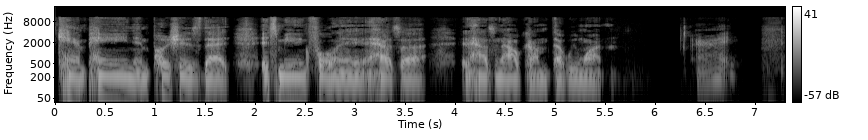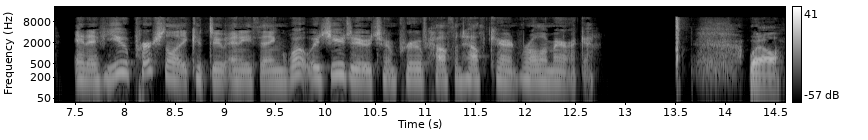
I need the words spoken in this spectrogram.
campaign and pushes that it's meaningful and it has a it has an outcome that we want. All right. And if you personally could do anything, what would you do to improve health and healthcare in rural America? Well,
